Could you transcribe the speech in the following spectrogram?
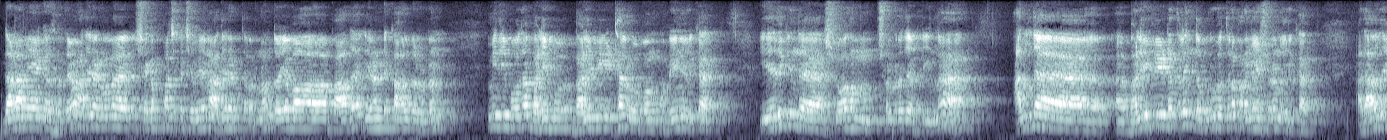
உம், கலமேக ஹிருதயம் அதில் நல்ல சிகப்பா சிக்கச்செவியான அதிரக்த வர்ணம் துயபா பாத இரண்டு கால்களுடன் மிதிபோத பலிபோ பலிபீட ரூபம் அப்படின்னு இருக்கார். இது எதுக்கு இந்த ஸ்லோகம் சொல்கிறது அப்படின்னா அந்த பலிபீடத்தில் இந்த உருவத்தில் பரமேஸ்வரன் இருக்கார். அதாவது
